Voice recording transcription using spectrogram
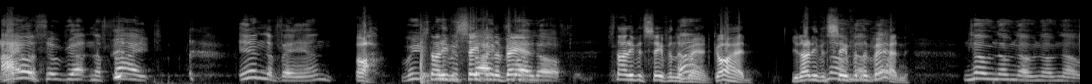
I also got in a fight in the van. Oh, We- it's not we even safe in the van. It's not even safe in the Huh? van. Go ahead. You're not even No, safe no, in the no. van. No, no, no, no, no.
